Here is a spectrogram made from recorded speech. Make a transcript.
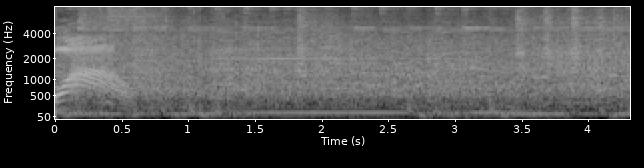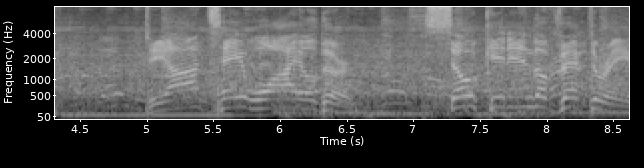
Wow. Deontay Wilder soaking in the victory.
